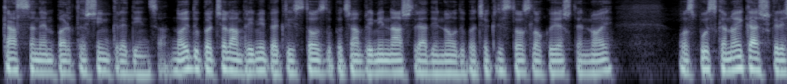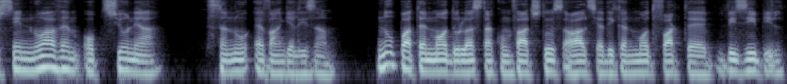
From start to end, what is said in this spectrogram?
ca să ne împărtășim credința. Noi după ce l-am primit pe Hristos, după ce am primit nașterea din nou, după ce Hristos locuiește în noi, au spus că noi ca și creștini nu avem opțiunea să nu evangelizăm. Nu poate în modul ăsta cum faci tu sau alții, adică în mod foarte vizibil,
